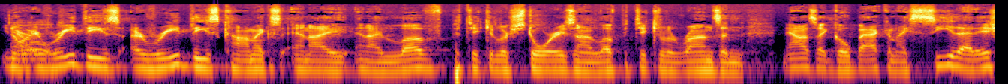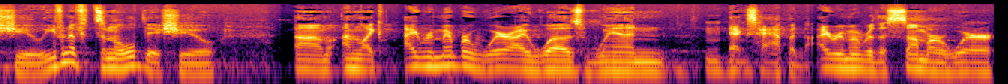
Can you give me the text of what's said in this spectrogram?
you know I read these, I read these comics, and I and I love particular stories, and I love particular runs, and now as I go back and I see that issue, even if it's an old issue, um, I'm like, I remember where I was when Mm-hmm. X happened. I remember the summer where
